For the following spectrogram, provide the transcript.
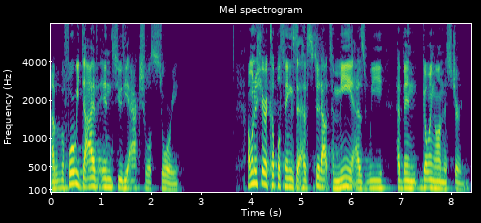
Uh, but before we dive into the actual story, I want to share a couple things that have stood out to me as we have been going on this journey.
